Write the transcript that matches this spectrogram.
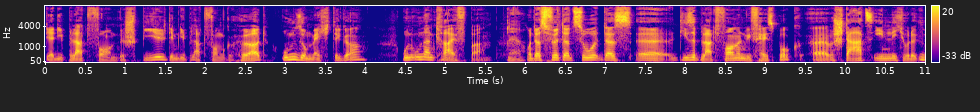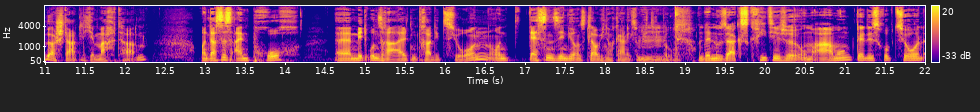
der die Plattform bespielt, dem die Plattform gehört, umso mächtiger und unangreifbar. Ja. Und das führt dazu, dass äh, diese Plattformen wie Facebook äh, staatsähnliche oder überstaatliche Macht haben. Und das ist ein Bruch äh, mit unserer alten Tradition und dessen sind wir uns, glaube ich, noch gar nicht so richtig mhm. bewusst. Und wenn du sagst, kritische Umarmung der Disruption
